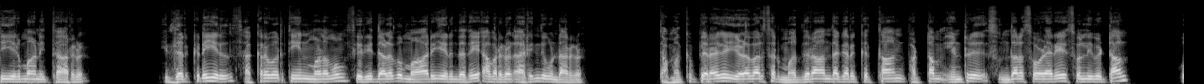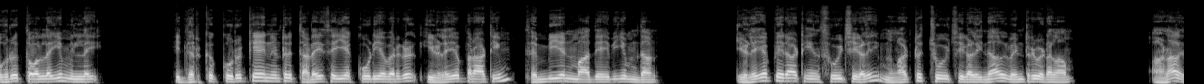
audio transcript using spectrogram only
தீர்மானித்தார்கள். இதற்கிடையில் சக்கரவர்த்தியின் மனமும் சிறிதளவு மாறியிருந்ததை அவர்கள் அறிந்து கொண்டார்கள். தமக்கு பிறகு இளவரசர் மதுராந்தகருக்குத்தான் பட்டம் என்று சுந்தர சோழரே சொல்லிவிட்டால் ஒரு தொல்லையும் இல்லை. இதற்கு குறுக்கே நின்று தடை செய்யக்கூடியவர்கள் இளைய பிராட்டியும் செம்பியன் மாதேவியும் தான். இளைய பிராட்டியின் சூழ்ச்சிகளை மாற்றுச் சூழ்ச்சிகளினால் வென்றுவிடலாம். ஆனால்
